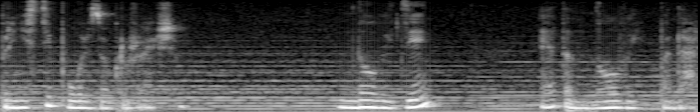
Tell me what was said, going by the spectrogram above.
принести пользу окружающим. Новый день – это новый подарок.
